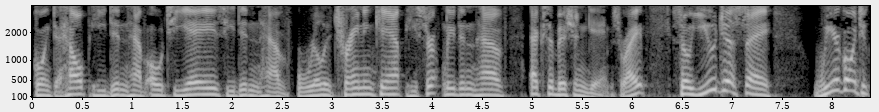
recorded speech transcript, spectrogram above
going to help. He didn't have OTAs. He didn't have really training camp. He certainly didn't have exhibition games, right? So you just say, we are going to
